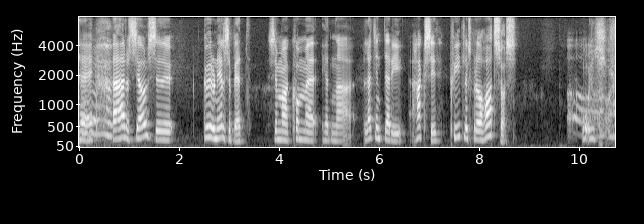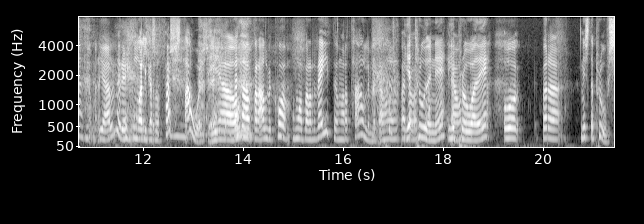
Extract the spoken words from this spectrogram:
Nei, það er að sjálfsögðu Guðrún Elisabeth sem að kom með hérna, legendary haxið kvítlöksbröð og hot sauce. Hljómar ég alveg Hún var líka svo först á þessu. Já. Þetta var bara alveg kom, hún var bara reið þegar hún var að tala um þetta. Hún, þetta Ég trúði henni, ég Já. prófaði og bara mista proofs.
